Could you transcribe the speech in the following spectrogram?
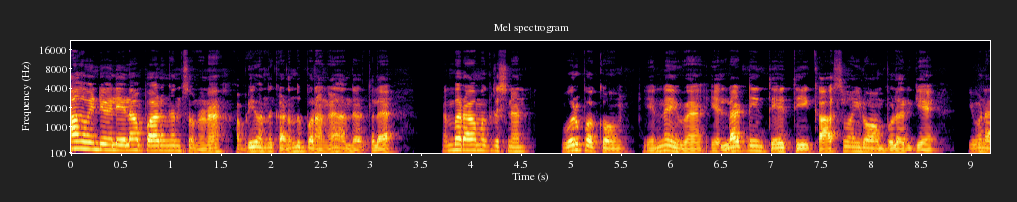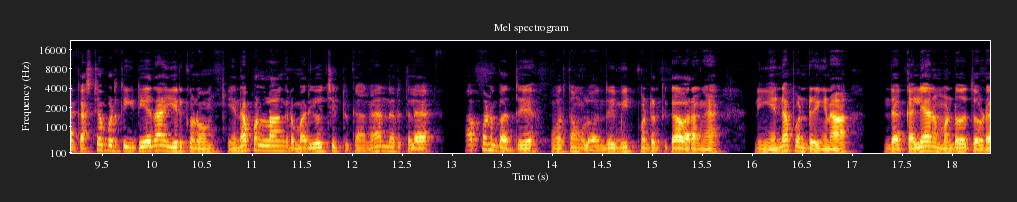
ஆக வேண்டிய வேலையெல்லாம் பாருங்கன்னு சொன்னேன். அப்படியே வந்து கடந்து போகிறாங்க அந்த இடத்துல. நம்ம ராமகிருஷ்ணன் ஒரு பக்கம் என்ன இவன் எல்லாத்தையும் தேத்தி காசு வாங்கிடுவான் போல இருக்கே இவனை கஷ்டப்படுத்திக்கிட்டே தான் இருக்கணும் என்ன பண்ணலாங்கிற மாதிரி யோசிச்சுட்டு இருக்காங்க அந்த இடத்துல. அப்பன்னு பார்த்து ஒருத்தவங்கள வந்து மீட் பண்ணுறதுக்காக வராங்க. நீங்கள் என்ன பண்ணுறீங்கன்னா இந்த கல்யாண மண்டபத்தோட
